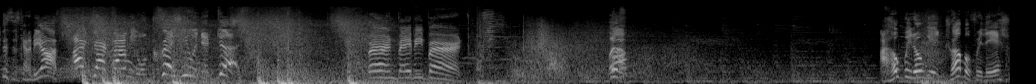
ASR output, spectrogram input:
This is gonna be awesome! Our Dark Army will crush you in into dust! Burn, baby, burn! Well, I hope we don't get in trouble for this.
